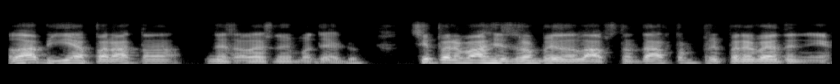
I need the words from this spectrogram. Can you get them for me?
LAB є апаратно незалежною моделлю. Ці переваги зробили LAB стандартом при переведенні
